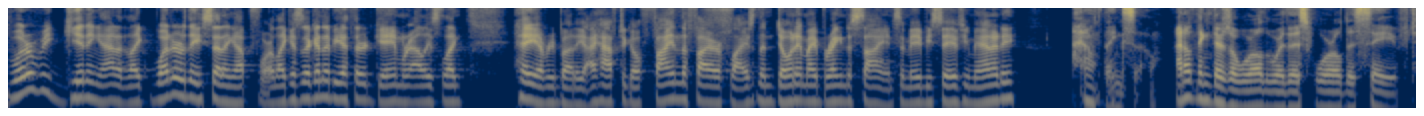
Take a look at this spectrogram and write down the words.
what are we getting out of it? like what are they setting up for like is there going to be a third game where ellie's like hey everybody i have to go find the fireflies and then donate my brain to science and maybe save humanity I don't think so. I don't think there's a world where this world is saved.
